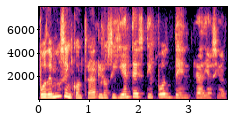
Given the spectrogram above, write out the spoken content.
podemos encontrar los siguientes tipos de radiación.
